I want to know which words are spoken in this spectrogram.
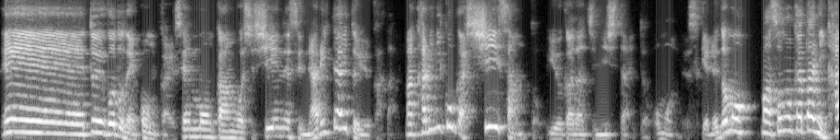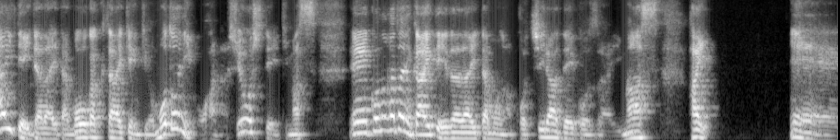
えー、ということで、今回専門看護師 CNS になりたいという方、まあ、仮に今回 C さんという形にしたいと思うんですけれども、まあ、その方に書いていただいた合格体験記をもとにお話をしていきます。えー、この方に書いていただいたものはこちらでございます。はい。えー、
